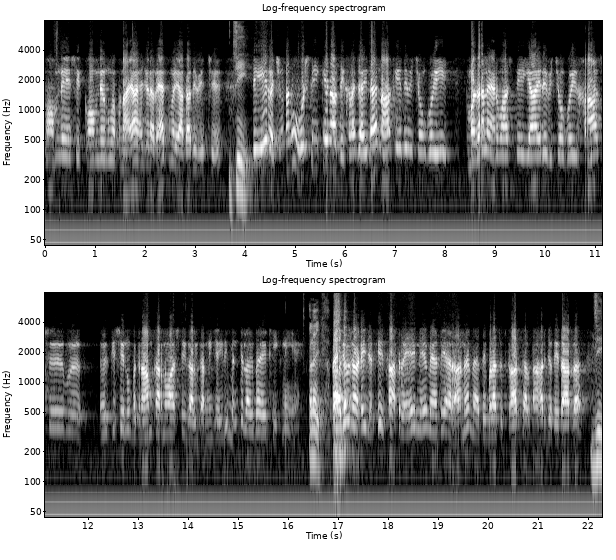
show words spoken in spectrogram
ਕੌਮ ਨੇ ਸਿੱਖ ਕੌਮ ਨੇ ਉਹਨੂੰ ਅਪਣਾਇਆ ਹੈ ਜਿਹੜਾ ਰਹਿਤ ਮਰਿਆਦਾ ਦੇ ਵਿੱਚ। ਜੀ। ਤੇ ਇਹ ਰਚਨਾ ਨੂੰ ਉਸ ਤਰੀਕੇ ਨਾਲ ਦੇਖਣਾ ਚਾਹੀਦਾ ਹੈ, ਨਾ ਕਿ ਇਹਦੇ ਵਿੱਚੋਂ ਕੋਈ ਮਜ਼ਾ ਲੈਣ ਵਾਸਤੇ ਜਾਂ ਇਹਦੇ ਵਿੱਚੋਂ ਕੋਈ ਖਾਸ ਕਿਸੇ ਨੂੰ ਬਦਨਾਮ ਕਰਨ ਵਾਸਤੇ ਗੱਲ ਕਰਨੀ ਚਾਹੀਦੀ ਮੈਨੂੰ ਤੇ ਲੱਗਦਾ ਇਹ ਠੀਕ ਨਹੀਂ ਹੈ। ਰਾਈਟ ਸਾਡੇ ਜਥੇਦਾਰ ਰਹੇ ਨੇ ਮੈਂ ਤੇ ਹੈਰਾਨ ਹਾਂ ਮੈਂ ਤੇ ਬੜਾ ਸਤਿਕਾਰ ਕਰਦਾ ਹਰ ਜਥੇਦਾਰ ਦਾ। ਜੀ।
